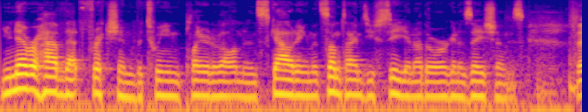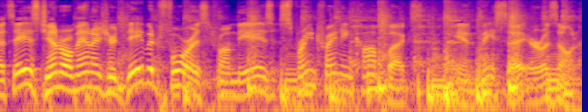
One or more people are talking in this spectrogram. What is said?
you never have that friction between player development and scouting that sometimes you see in other organizations. That's A's General Manager David Forst from the A's Spring Training Complex in Mesa, Arizona.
